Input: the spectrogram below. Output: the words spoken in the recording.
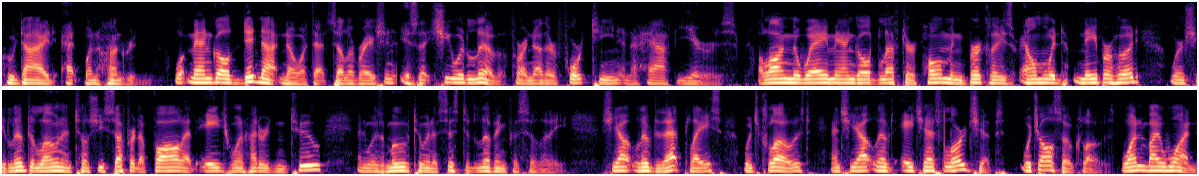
who died at 100. What Mangold did not know at that celebration is that she would live for another 14 and a half years. Along the way, Mangold left her home in Berkeley's Elmwood neighborhood, where she lived alone until she suffered a fall at age 102 and was moved to an assisted living facility. She outlived that place, which closed, and she outlived H.S. Lordships, which also closed. One by one,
